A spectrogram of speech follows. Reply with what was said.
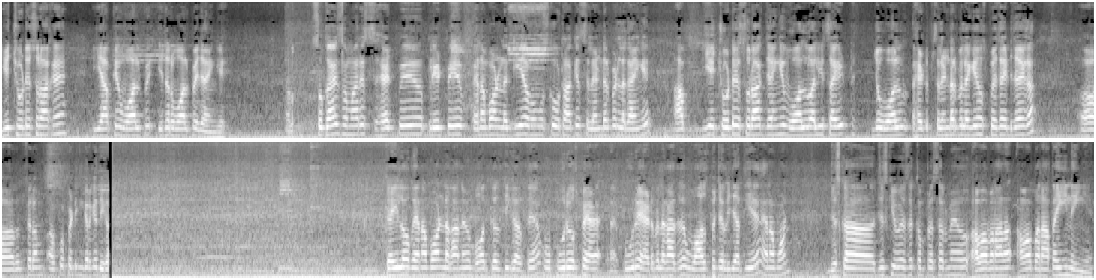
ये छोटे सुराख है, ये आपके वॉल पे, इधर वॉल पे जाएँगे। सो so गाइस हमारे हेड पे प्लेट पे एनाबॉन्ड लगी है, अब हम उसको उठा के सिलेंडर पे लगाएँगे। आप, ये छोटे सुराख जाएँगे वॉल वाली साइड जो वॉल हेड सिलेंडर पे लगे हैं, उस पर साइड जाएगा। और फिर हम आपको फिटिंग करके दिखा कई लोग एनाबॉन्ड लगाने में बहुत गलती करते हैं। वो पूरे उस पर पूरे हेड पे लगाते हैं वॉल्स पे चली जाती है एनाबॉन्ड जिसका, जिसकी वजह से कंप्रेसर में हवा बनाना, हवा बनाता ही नहीं है।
